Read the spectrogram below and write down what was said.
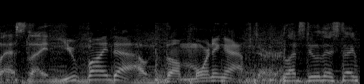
last night? You find out the morning after. Let's do this thing.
